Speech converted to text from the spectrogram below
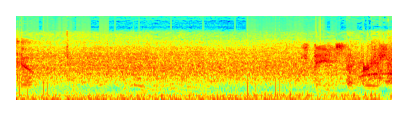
Stage separation.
